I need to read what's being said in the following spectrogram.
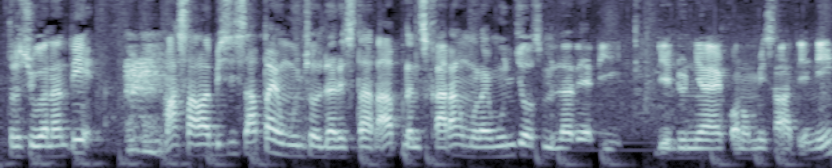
Terus juga nanti masalah bisnis apa yang muncul dari startup dan sekarang mulai muncul sebenarnya di di dunia ekonomi saat ini.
